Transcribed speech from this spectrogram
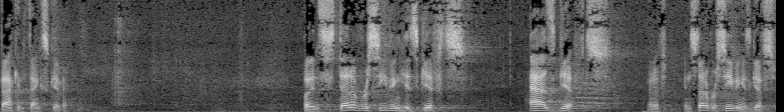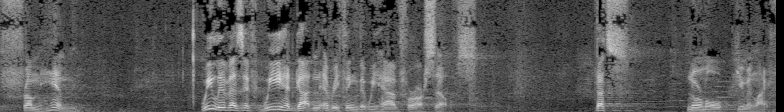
back in thanksgiving. But instead of receiving His gifts as gifts, and if, instead of receiving His gifts from Him, we live as if we had gotten everything that we have for ourselves. That's normal human life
